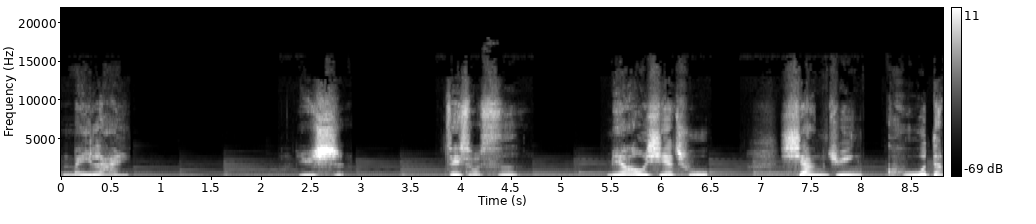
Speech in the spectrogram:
没来。于是，这首诗描写出湘军苦等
